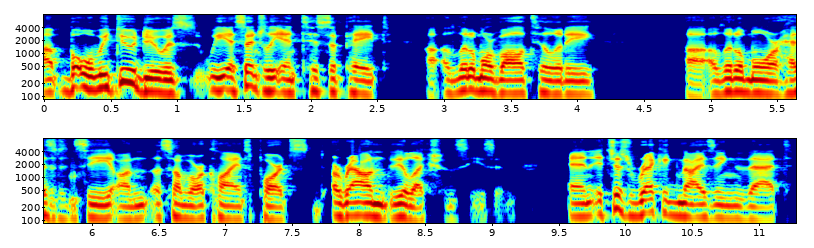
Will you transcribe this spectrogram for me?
Uh, but what we do do is we essentially anticipate a little more volatility, uh, a little more hesitancy on some of our clients' parts around the election season. And it's just recognizing that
